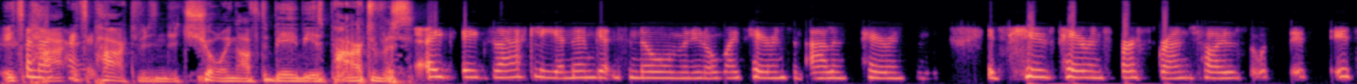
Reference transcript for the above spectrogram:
It's and part, it's part of it, and it's showing off the baby is part of it. E- Exactly, and them getting to know him, and you know my parents and Alan's parents, and it's his parents' first grandchild, so it's it's, it's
